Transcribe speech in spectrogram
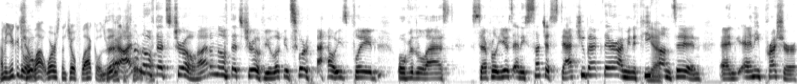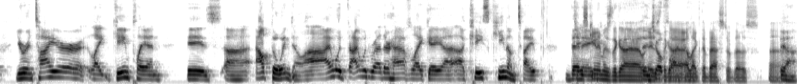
I mean, you could do Joe- a lot worse than Joe Flacco. as Yeah, I don't know if that's true. I don't know if that's true. If you look at sort of how he's played over the last several years, and he's such a statue back there. I mean, if he Yeah. comes in and any pressure, your entire like game plan is uh, out the window. I would I would rather have like a uh, a Case Keenum type than Case a, Keenum is the guy. than Is Joe the guy I like the best of those. Uh, Yeah.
